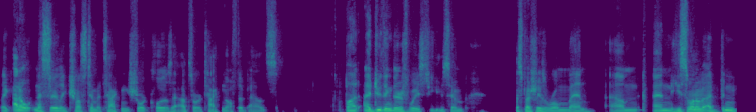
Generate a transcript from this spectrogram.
Like I don't necessarily trust him attacking short closeouts or attacking off the bounce. But I do think there's ways to use him, especially as a role man. Um, and he's someone I've been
